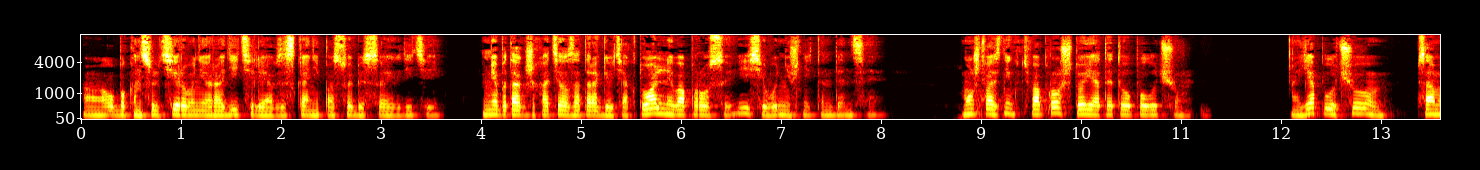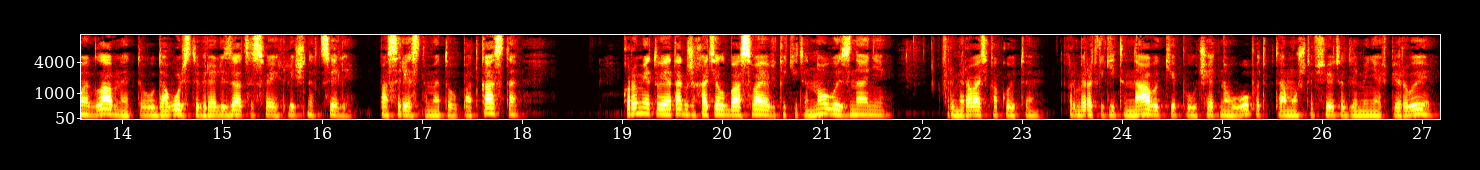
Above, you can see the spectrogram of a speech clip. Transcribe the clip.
а, об консультировании родителей, о взыскании пособий своих детей. Мне бы также хотелось затрагивать актуальные вопросы и сегодняшние тенденции. Может возникнуть вопрос, что я от этого получу. Я получу самое главное – это удовольствие в реализации своих личных целей посредством этого подкаста. Кроме этого, я также хотел бы осваивать какие-то новые знания, формировать какой-то формировать какие-то навыки, получать новый опыт, потому что все это для меня впервые.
